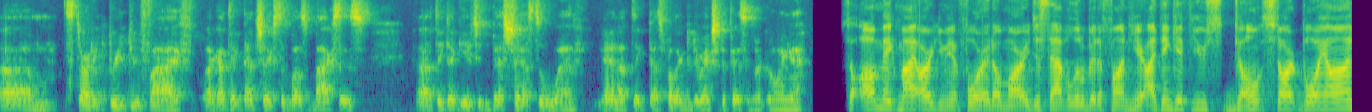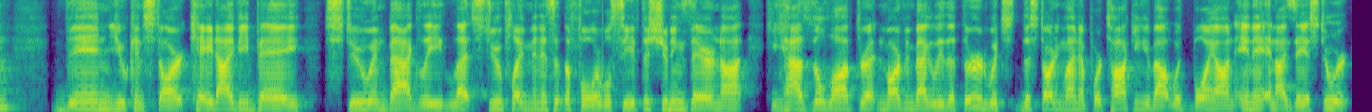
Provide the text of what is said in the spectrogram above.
um, starting three through five. Like I think that checks the most boxes. I think that gives you the best chance to win, and I think that's probably the direction the Pistons are going in. So I'll make my argument for it, Omari, just to have a little bit of fun here. I think if you don't start Bojan, then you can start Cade Ivey Bey, Stu and Bagley. Let Stu play minutes at the four. We'll see if the shooting's there or not. He has the lob threat in Marvin Bagley the third, which the starting lineup we're talking about with Bojan in it and Isaiah Stewart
